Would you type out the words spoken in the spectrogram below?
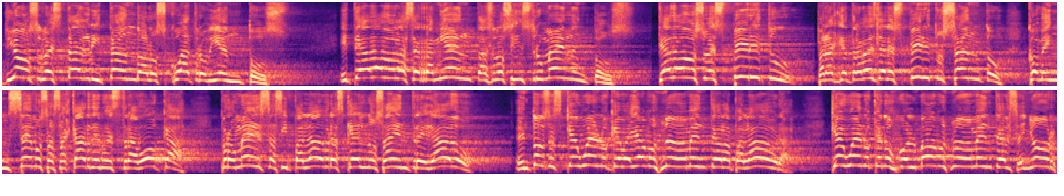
Dios lo está gritando a los cuatro vientos. Y te ha dado las herramientas, los instrumentos. Te ha dado su espíritu para que a través del Espíritu Santo comencemos a sacar de nuestra boca promesas y palabras que Él nos ha entregado. Entonces, qué bueno que vayamos nuevamente a la palabra. Qué bueno que nos volvamos nuevamente al Señor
